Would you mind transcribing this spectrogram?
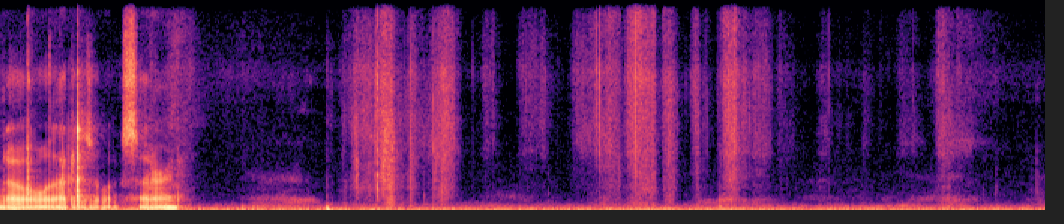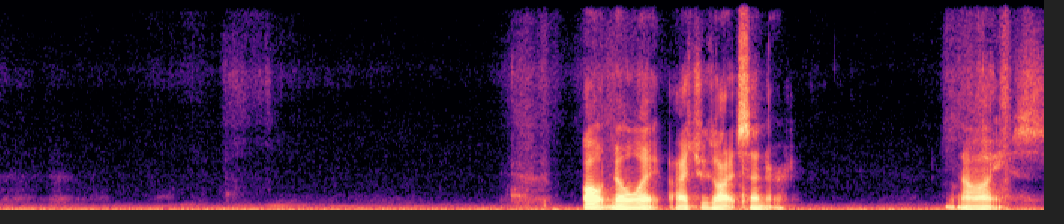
No, that doesn't look centered. Oh, no way. I actually got it centered. Nice.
